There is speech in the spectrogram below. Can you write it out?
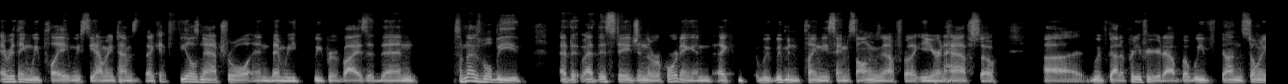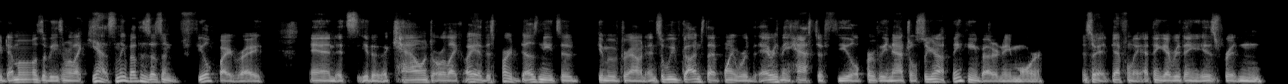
Everything we play we see how many times like it feels natural and then we we revise it then. Sometimes we'll be at, the, at this stage in the recording and like we, have been playing these same songs now for like a year and a half so uh, we've got it pretty figured out but we've done so many demos of these and we're like yeah something about this doesn't feel quite right and it's either the count or like oh yeah this part does need to get moved around and so we've gotten to that point where everything has to feel perfectly natural so you're not thinking about it anymore and so yeah, definitely, I think everything is written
